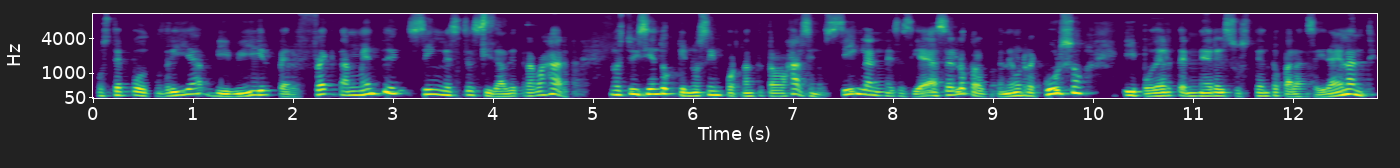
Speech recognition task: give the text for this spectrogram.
usted podría vivir perfectamente sin necesidad de trabajar. No estoy diciendo que no sea importante trabajar, sino sin la necesidad de hacerlo para obtener un recurso y poder tener el sustento para seguir adelante.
